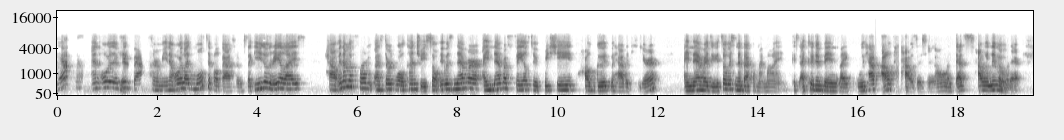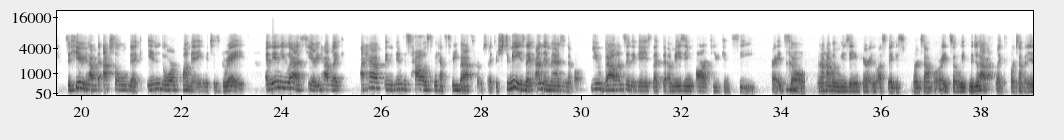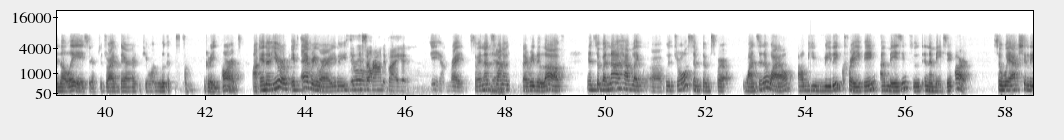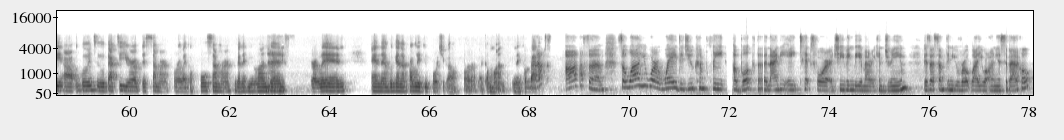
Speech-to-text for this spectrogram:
yeah. And or a big yeah. bathroom you know or like multiple bathrooms. Like you don't realize how and i'm a from a third world country so it was never i never failed to appreciate how good we have it here. I never do. It's always in the back of my mind because i could have been like we have outhouses you know like that's how we live over there. So here you have the actual like indoor plumbing which is great. And in us here you have like I have in, in this house, we have three bathrooms, right? Which to me is like unimaginable. You balance it against like the amazing art you can see, right? Mm-hmm. So we don't have a museum here in Las Vegas, for example, right? So we, we do have like, for example, in LA, so you have to drive there if you want to look at some great art. Uh, and in Europe, it's everywhere. You know, you you're surrounded by it. Yeah, right. So, and that's yeah. one of the things I really love. And so, but now I have like uh, withdrawal symptoms where once in a while, I'll be really craving amazing food and amazing art. So we actually are uh, going to back to Europe this summer for like a whole summer. We're going to be in London, nice. Berlin, and then we're going to probably do Portugal for like a month and then come back. That's awesome. So while you were away, did you complete a book, The 98 Tips for Achieving the American Dream? Is that something you wrote while you were on your sabbatical?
